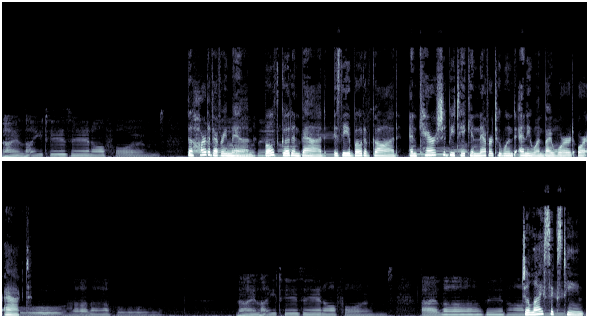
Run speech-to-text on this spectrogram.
Thy light is in all forms. The heart of every man, both good and bad, is the abode of God, and care should be taken never to wound anyone by word or act. Thy light is in all forms, thy love in all July 16th,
